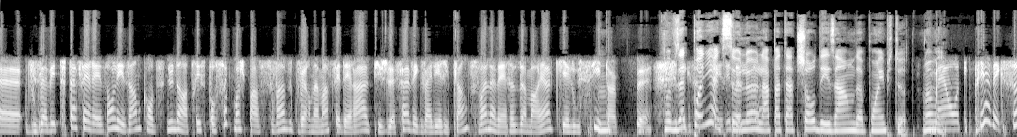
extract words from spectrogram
euh, vous avez tout à fait raison, les armes continuent d'entrer. C'est pour ça que moi, je parle souvent du gouvernement fédéral, puis je le fais avec Valérie Plante, souvent la mairesse de Montréal, qui elle aussi est mm. un peu... vous êtes poigné avec ça, là, la patate chaude des armes de poing puis tout. Mais on est pris avec ça,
